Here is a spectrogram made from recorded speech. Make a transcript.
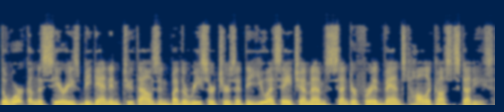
The work on the series began in 2000 by the researchers at the USHMM's Center for Advanced Holocaust Studies.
